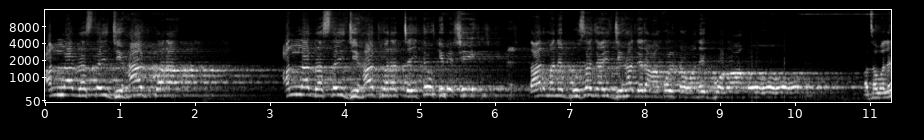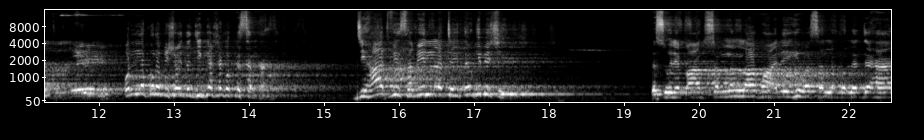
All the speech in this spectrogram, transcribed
আল্লাহর রাস্তায় জিহাদ করা, আল্লাহর রাস্তায় জিহাদ করার চাইতেও কি বেশি? তার মানে বোঝা যায় জিহাদের আমলটা অনেক বড় আমল। কথা বলেন? অন্য কোনো বিষয় তো জিজ্ঞাসা করতেছেন না। জিহাদ ফি সাবিলিল্লাহ চাইতেও কি বেশি? রসুল পাক সাল্লাল্লাহু আলাইহি ওয়াসাল্লাম বললেন যে হ্যাঁ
